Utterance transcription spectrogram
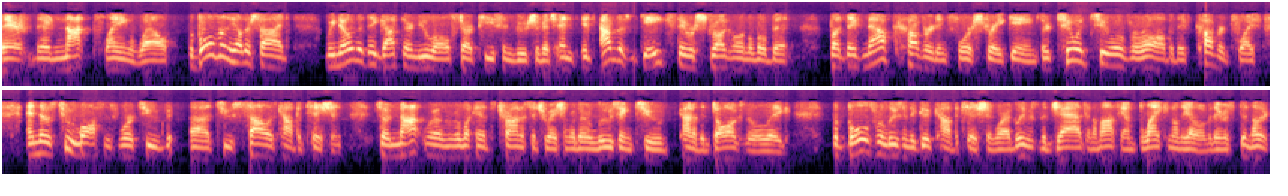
they're they're not playing well. The Bulls on the other side, we know that they got their new All Star piece in Vucevic, and it, out of the gates they were struggling a little bit but they've now covered in four straight games. They're two and two overall, but they've covered twice, and those two losses were to uh, to solid competition. So not where we're looking at the Toronto situation where they're losing to kind of the dogs of the league. The Bulls were losing to good competition, where I believe it was the Jazz, and I'm honestly I'm blanking on the other one, but there was another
